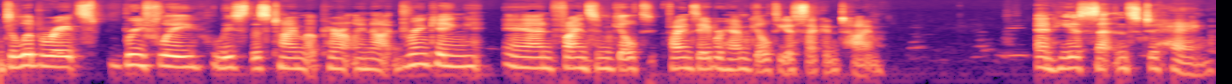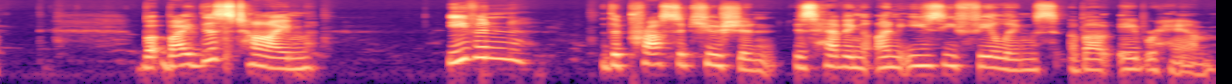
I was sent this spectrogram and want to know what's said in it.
deliberates briefly, at least this time apparently not drinking, and finds him guilty finds Abraham guilty a second time. And he is sentenced to hang. But by this time, even the prosecution is having uneasy feelings about Abraham.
